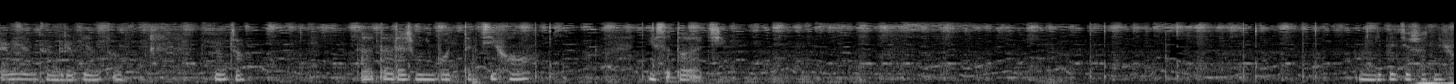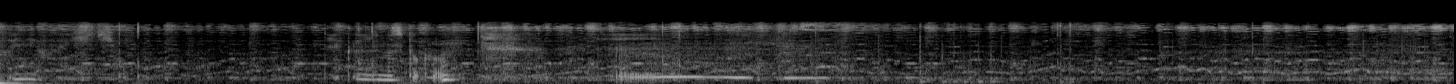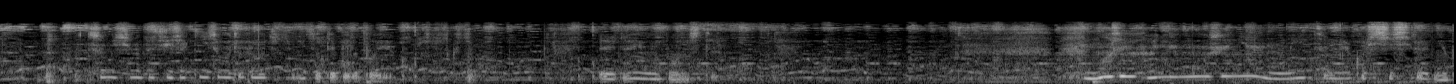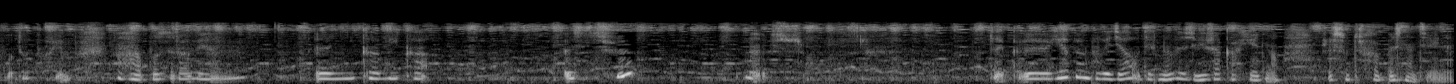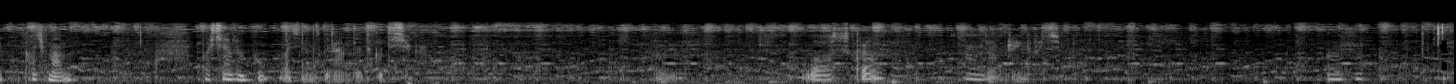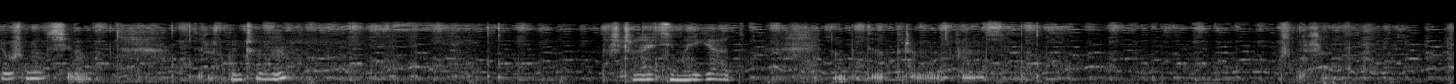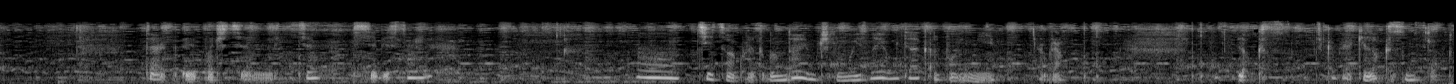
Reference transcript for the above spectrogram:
Wiem to. No co? Ale dobra, żeby nie było tak cicho. Nie se to leci. Nie będzie żadnych fajnych wejść. Tak, ale no spoko. Się nowe zwierzaki nie załadowały, czy mi co debilu boję po prostu chcę. Ej, Daj mi monster. Może fajne, może nie, no mi to jakoś się średnio podobają. Aha, pozdrawiam Nika Wika S3? S3. Tak, e, ja bym powiedziała o tych nowych zwierzakach jedno, że są trochę beznadziejne. Choć mam bo chciałem wypróbować, nie zbierałam dlatego tysiaka. Mm. Łaska. No dobra, nie być. Mhm. Już minut 7. Teraz kończymy. Jeszcze leci, my god. Dobra, więc... Tak, y, patrzcie, widzicie siebie samych. No, ci co akurat oglądają, czyli moi znajomi, tak, albo inni. Dobra. Loks. Ciekawe, jakie loks mi zrobi.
